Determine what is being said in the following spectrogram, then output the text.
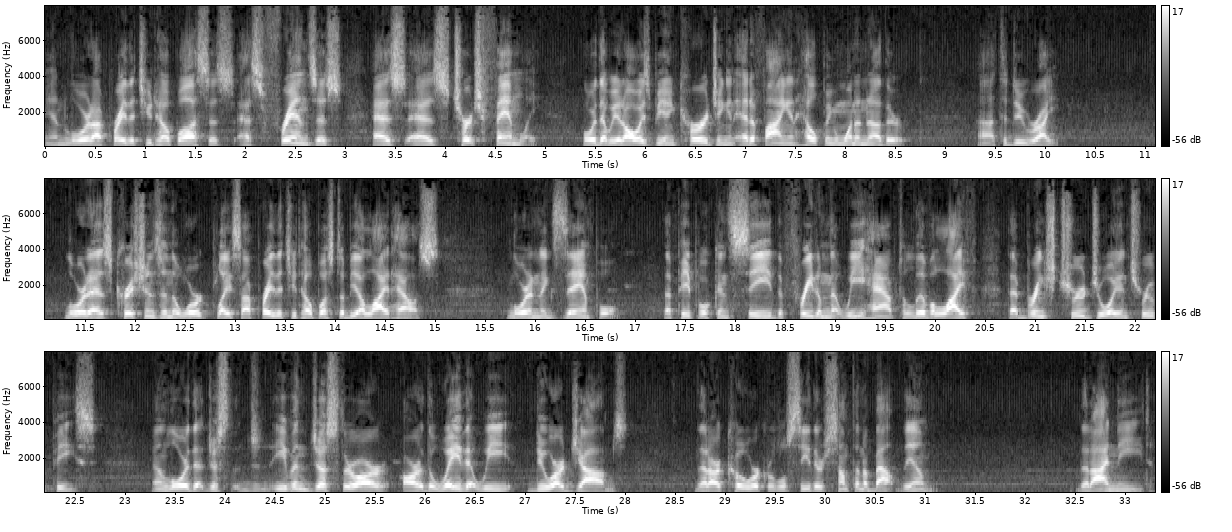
And Lord, I pray that you'd help us as, as friends, as, as, as church family, Lord, that we'd always be encouraging and edifying and helping one another uh, to do right. Lord, as Christians in the workplace, I pray that you'd help us to be a lighthouse, Lord, an example that people can see the freedom that we have to live a life that brings true joy and true peace. And Lord, that just even just through our, our the way that we do our jobs, that our coworker will see there's something about them that I need.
